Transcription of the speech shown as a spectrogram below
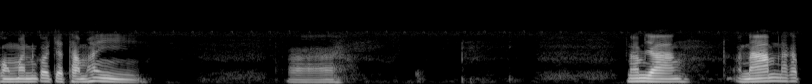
ของมันก็จะทำให้น้ำยางน้ำนะครับ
